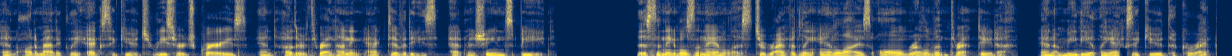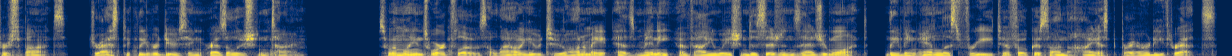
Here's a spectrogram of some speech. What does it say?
and automatically executes research queries and other threat hunting activities at machine speed. This enables an analyst to rapidly analyze all relevant threat data and immediately execute the correct response, drastically reducing resolution time. Swimlane's workflows allow you to automate as many evaluation decisions as you want, leaving analysts free to focus on the highest priority threats.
